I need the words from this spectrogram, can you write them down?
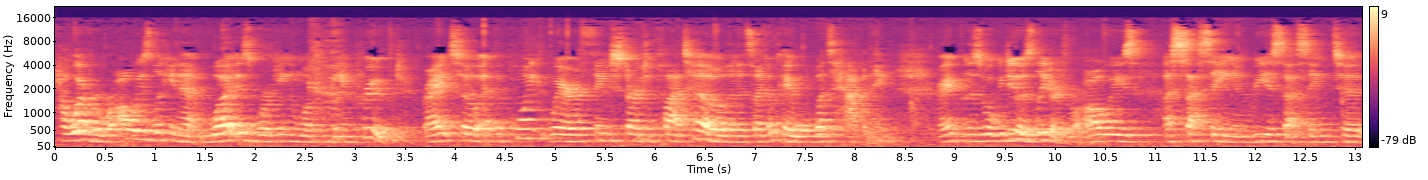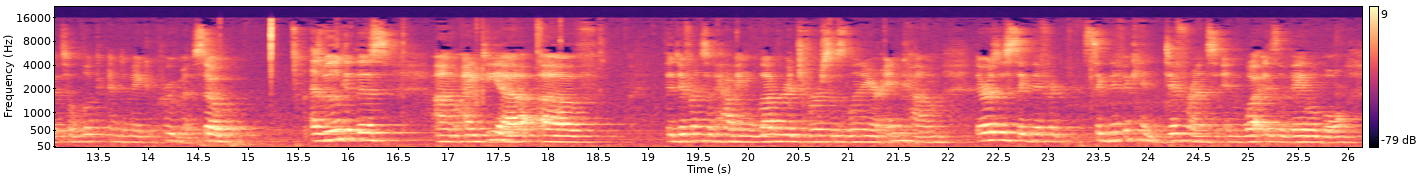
However, we're always looking at what is working and what can be improved, right? So at the point where things start to plateau, then it's like, okay, well, what's happening, right? And this is what we do as leaders. We're always assessing and reassessing to, to look and to make improvements. So as we look at this um, idea of the difference of having leverage versus linear income, there is a significant, significant difference in what is available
